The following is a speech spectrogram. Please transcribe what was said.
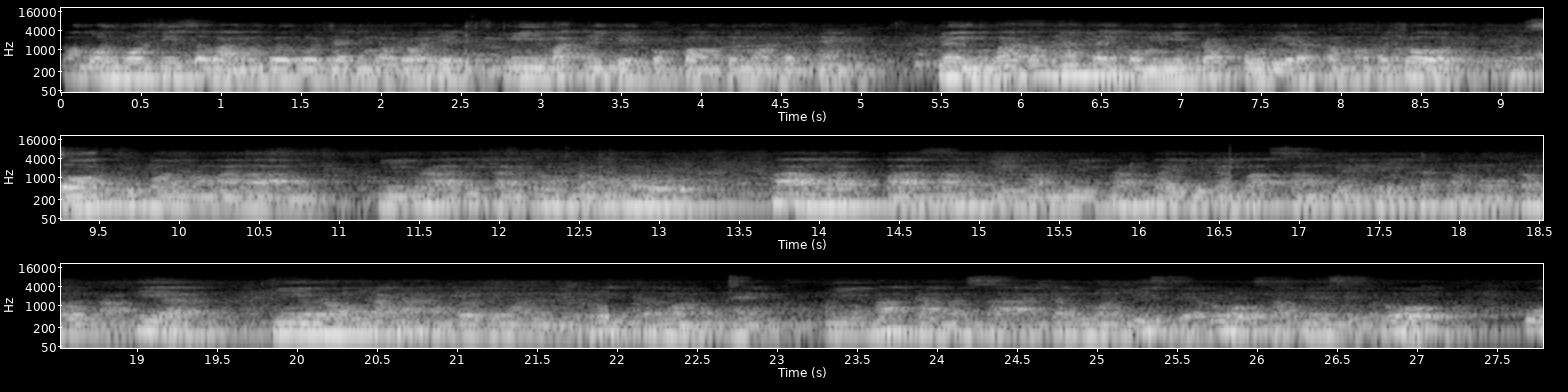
ตำบลโพธิสว่างอำเภอโพชัยจังหวัดร้อยเอ็ดมีวัดในเขตปกครองจำนวนหกแห่งหนึ่งวัดรัตนตรัยคมมีพระครูวีรธรรมประโชดสองสุพรรณมารามมีพระอธิการพระธรรมวโรห้าวัดป่าสามัคคีธรรมมีพระใบดีกับพระสังเวียนเตชะธรรมโมตำบลขาเตี้ยมีรองเจ้าคณะอำเภอจำนวนหนึ่งรูปจำนวนหกแห่ง มีพระจำพรรษาจำนวนยี่สิบรูปสามเณรสิบรูป ผู้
